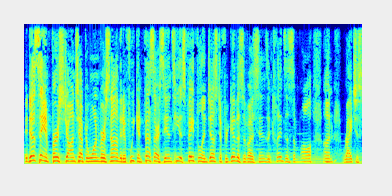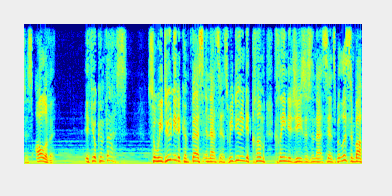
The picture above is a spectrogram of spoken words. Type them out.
it does say in 1 John chapter 1 verse 9 that if we confess our sins, he is faithful and just to forgive us of our sins and cleanse us of all unrighteousness. All of it. If you'll confess. So we do need to confess in that sense. We do need to come clean to Jesus in that sense. But listen, by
